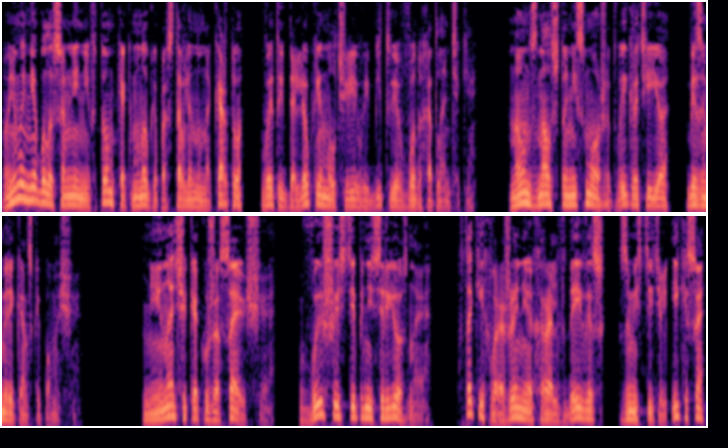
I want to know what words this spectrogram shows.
У него не было сомнений в том, как много поставлено на карту в этой далекой молчаливой битве в водах Атлантики. Но он знал, что не сможет выиграть ее без американской помощи. Не иначе, как ужасающее, в высшей степени серьезное. В таких выражениях Ральф Дэвис, заместитель Икиса,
